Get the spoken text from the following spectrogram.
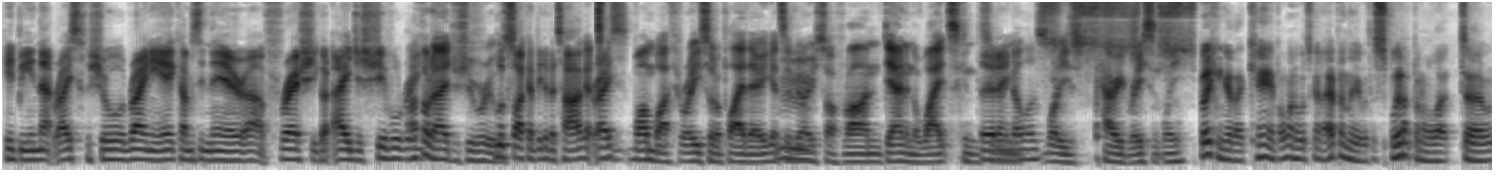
he'd be in that race for sure. Rainy Air comes in there uh, fresh. You got Age of Chivalry. I thought Age of Chivalry was looks like a bit of a target race. one by three sort of play there. He gets a very soft run down in the weights, considering $13. what he's carried recently. Speaking of that camp, I wonder what's going to happen there with the split up and all that. Uh,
